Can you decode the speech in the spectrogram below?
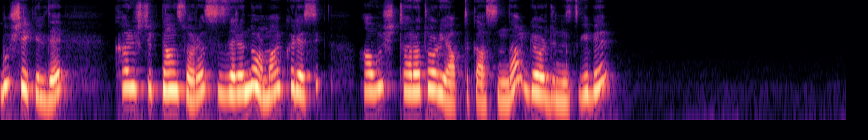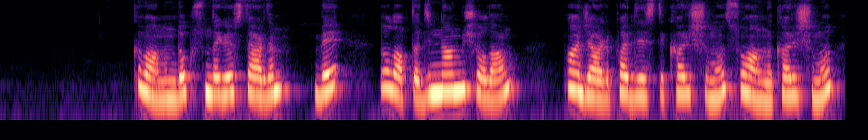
Bu şekilde karıştıktan sonra sizlere normal klasik havuç tarator yaptık aslında. Gördüğünüz gibi kıvamının dokusunu da gösterdim ve dolapta dinlenmiş olan pancarlı patatesli karışımı, soğanlı karışımı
